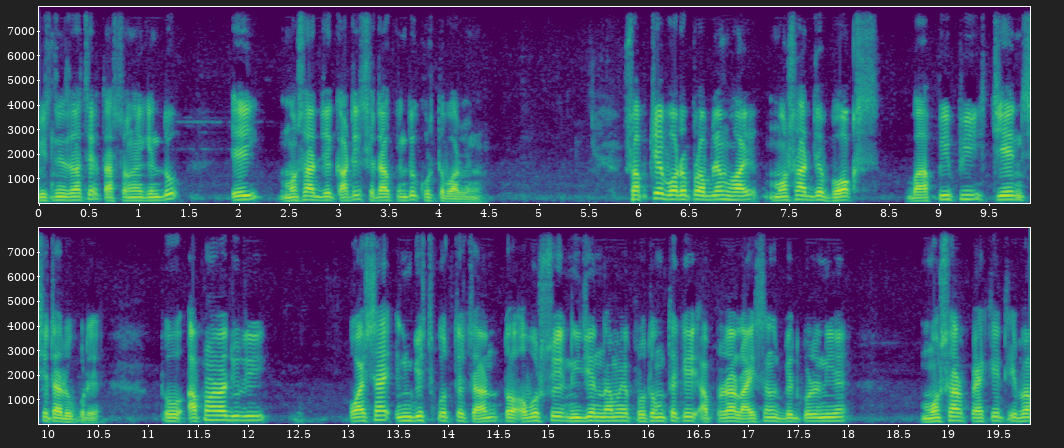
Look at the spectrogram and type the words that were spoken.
বিজনেস আছে, তার সঙ্গে কিন্তু এই মশার যে কাটি সেটাও কিন্তু করতে পারবেন। সবচেয়ে বড় প্রবলেম হয় মশার যে বক্স বা পিপি চেন সেটার উপরে। তো আপনারা যদি পয়সা ইনভেস্ট করতে চান, তো অবশ্যই নিজের নামে প্রথম থেকেই আপনারা লাইসেন্স বের করে নিয়ে মশার প্যাকেট এবং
